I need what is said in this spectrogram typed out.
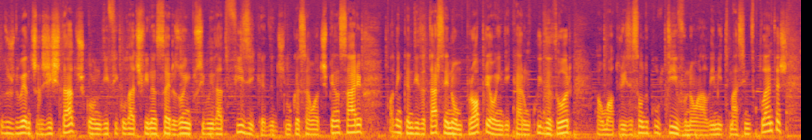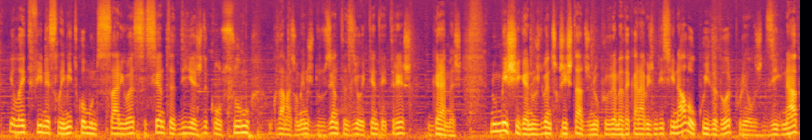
mas os doentes registados com dificuldades financeiras ou impossibilidade física de deslocação ao dispensário podem candidatar-se em nome próprio ou indicar um cuidador a uma autorização de cultivo. Não há limite máximo de plantas e a lei define esse limite como necessário a 60 dias de consumo, o que dá mais ou menos 283 gramas. No Michigan, os doentes registados no programa da cannabis medicinal, ou cuidador, por eles designado,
